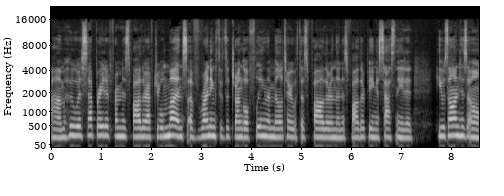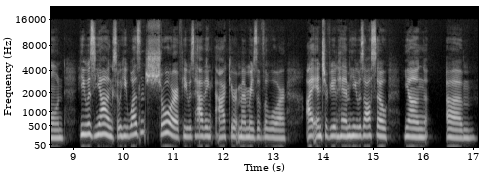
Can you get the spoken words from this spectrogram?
um, who was separated from his father after months of running through the jungle, fleeing the military with his father, and then his father being assassinated. He was on his own. He was young, so he wasn't sure if he was having accurate memories of the war. I interviewed him. He was also young, um,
